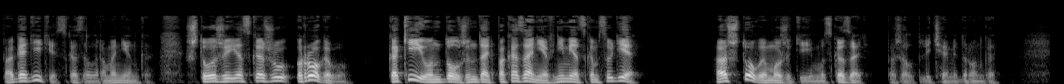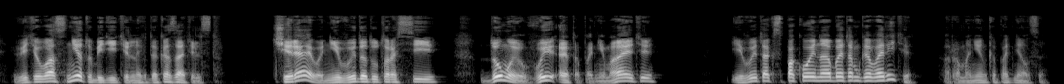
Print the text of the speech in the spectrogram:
Погодите, сказал Романенко. Что же я скажу Рогову? Какие он должен дать показания в немецком суде? А что вы можете ему сказать? пожал плечами Дронга. Ведь у вас нет убедительных доказательств. Черяева не выдадут России. Думаю, вы это понимаете. И вы так спокойно об этом говорите? Романенко поднялся.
